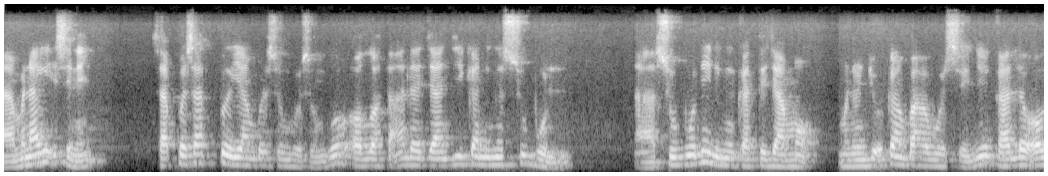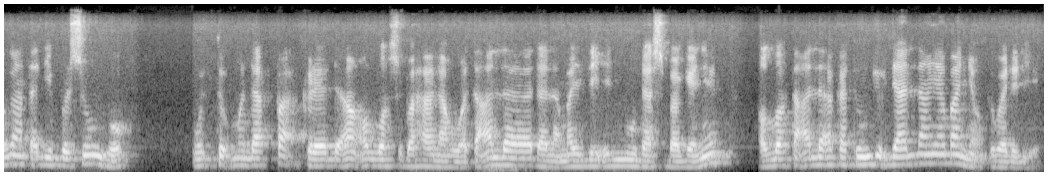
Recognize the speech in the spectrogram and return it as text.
Ha, menarik sini siapa-siapa yang bersungguh-sungguh Allah Taala janjikan dengan subul. Ha, subul ni dengan kata jamak menunjukkan bahawasanya kalau orang tadi bersungguh untuk mendapat keredaan Allah Subhanahu Wa Taala dalam majlis ilmu dan sebagainya Allah Taala akan tunjuk jalan yang banyak kepada dia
